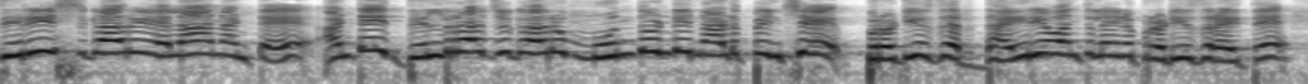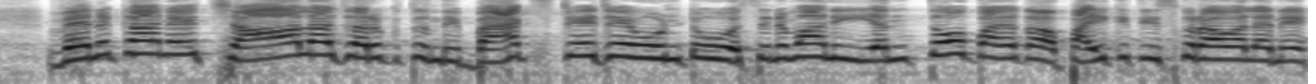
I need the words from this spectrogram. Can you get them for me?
శిరీష్ గారు ఎలా అనంటే అంటే దిల్ రాజు గారు ముందుండి నడిపించే ప్రొడ్యూసర్ ధైర్యవంతులైన ప్రొడ్యూసర్ అయితే వెనకనే చాలా జరుగుతుంది. బ్యాక్ స్టేజే ఉంటూ సినిమాని ఎంతో పైగా పైకి తీసుకురావాలనే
